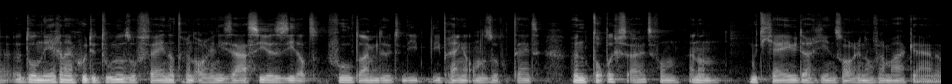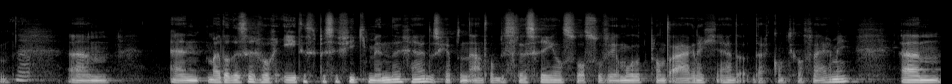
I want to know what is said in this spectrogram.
uh, het doneren aan goede doelen zo fijn dat er een organisatie is die dat fulltime doet. Die, die brengen om de zoveel tijd hun toppers uit. Van, en dan moet jij je daar geen zorgen over maken. Ja. Um, en, maar dat is er voor eten specifiek minder. Hè? Dus je hebt een aantal beslisregels, zoals zoveel mogelijk plantaardig. Hè? Daar komt je al ver mee. Um,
